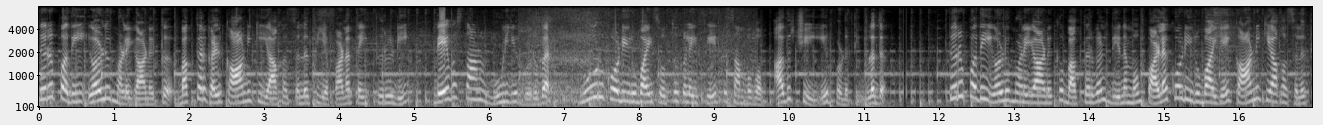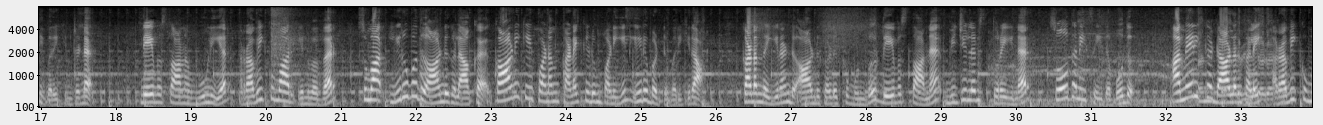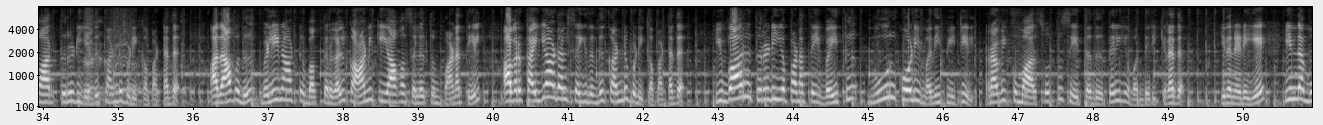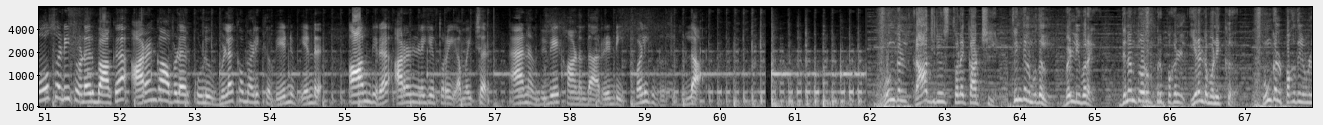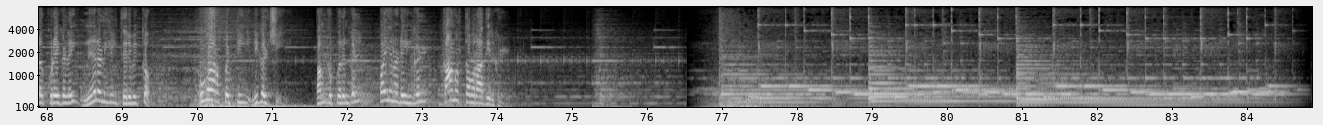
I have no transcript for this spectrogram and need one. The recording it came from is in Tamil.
திருப்பதி ஏழுமலையானுக்கு பக்தர்கள் காணிக்கையாக செலுத்திய பணத்தை திருடி தேவஸ்தான ஊழியர் ஒருவர் நூறு கோடி ரூபாய் சொத்துக்களை சேர்த்த சம்பவம் அதிர்ச்சியை ஏற்படுத்தியுள்ளது. திருப்பதி ஏழுமலையானுக்கு பக்தர்கள் தினமும் பல கோடி ரூபாயை காணிக்கையாக செலுத்தி வருகின்றனர். தேவஸ்தான ஊழியர் ரவிக்குமார் என்பவர் சுமார் இருபது ஆண்டுகளாக காணிக்கை பணம் கணக்கிடும் பணியில் ஈடுபட்டு வருகிறார். கடந்த இரண்டு ஆண்டுகளுக்கு முன்பு தேவஸ்தான விஜிலன்ஸ் துறையினர் சோதனை செய்தபோது அமெரிக்க டாலர்களை ரவிக்குமார் திருடியது கண்டுபிடிக்கப்பட்டது. அதாவது வெளிநாட்டு பக்தர்கள் காணிக்கையாக செலுத்தும் பணத்தில் அவர் கையாடல் செய்தது கண்டுபிடிக்கப்பட்டது. இவ்வாறு திருடிய பணத்தை வைத்து நூறு கோடி மதிப்பீட்டில் ரவிக்குமார் சொத்து சேர்த்தது தெரிய வந்திருக்கிறது இதனிடையே இந்த மோசடி தொடர்பாக அறங்காவலர் குழு விளக்கம் அளிக்க வேண்டும் என்று ஆந்திர அறநிலையத்துறை அமைச்சர் ஆனம் விவேகானந்தா ரெட்டி வலியுறுத்தியுள்ளார். உங்கள் ராஜ் நியூஸ் தொலைக்காட்சியில் திங்கள் முதல் வெள்ளி வரை தினந்தோறும் பிற்பகல் இரண்டு மணிக்கு உங்கள் பகுதியில் உள்ள குறைகளை நேரலையில் தெரிவிக்கும் புகார் பெட்டி நிகழ்ச்சி. பங்கு பெறுங்கள் பயனடையுங்கள் காணத் தவறாதீர்கள்.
